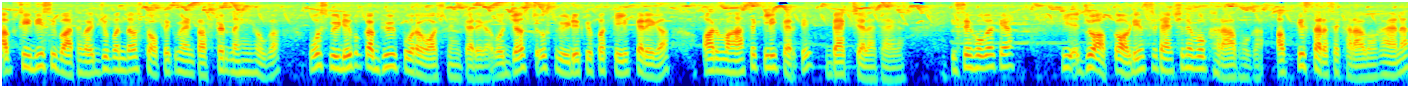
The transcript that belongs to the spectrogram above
अब सीधी सी बात है भाई, जो बंदा उस टॉपिक में इंटरेस्टेड नहीं होगा, वो उस वीडियो को कभी भी पूरा वॉच नहीं करेगा। वो जस्ट उस वीडियो के ऊपर क्लिक करेगा और वहाँ से क्लिक करके बैक चला जाएगा। इससे होगा क्या कि जो आपका ऑडियंस रिटेंशन है, वो खराब होगा। अब किस तरह से खराब होगा, है ना?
